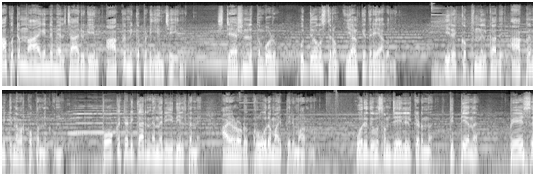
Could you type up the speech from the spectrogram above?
ആ കുറ്റം നായകന്റെ മേൽ ചാരുകയും ആക്രമിക്കപ്പെടുകയും ചെയ്യുന്നു. സ്റ്റേഷനിലെത്തുമ്പോഴും ഉദ്യോഗസ്ഥരും ഇയാൾക്കെതിരെയാകുന്നു. ഇരക്കൊപ്പം നിൽക്കാതെ ആക്രമിക്കുന്നവർക്കൊപ്പം നിൽക്കുന്നു. പോക്കറ്റടിക്കാരൻ എന്ന രീതിയിൽ തന്നെ അയാളോട് ക്രൂരമായി പെരുമാറുന്നു. ഒരു ദിവസം ജയിലിൽ കിടന്ന് പിറ്റേന്ന് പേഴ്സ്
